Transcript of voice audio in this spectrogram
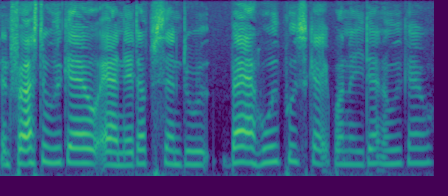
Den første udgave er netop sendt ud. Hvad er hovedbudskaberne i den udgave?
